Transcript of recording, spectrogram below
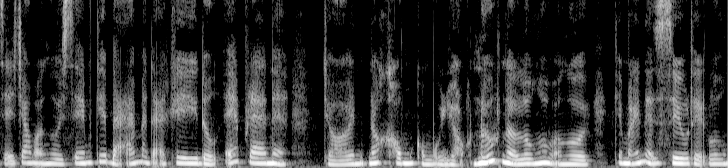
Sẽ cho mọi người xem cái bã mà đã khi được ép ra nè. Trời ơi, nó không còn một giọt nước nào luôn á mọi người. Cái máy này siêu thiệt luôn.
